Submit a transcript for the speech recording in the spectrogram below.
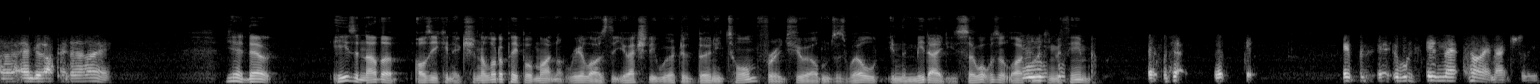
uh, ended up in LA. Yeah, now, here's another Aussie connection. A lot of people might not realise that you actually worked with Bernie Tormé for a few albums as well in the mid 80s. So, what was it like working with him? It was it, it, it was in that time actually.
